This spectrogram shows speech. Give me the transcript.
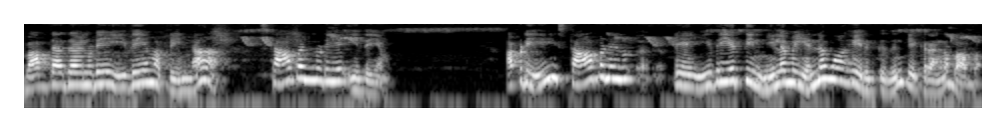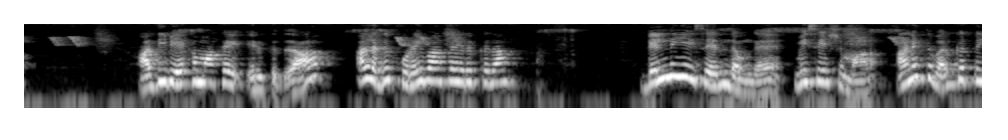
பாப்தாதாவினுடைய இதயம் அப்படின்னா ஸ்தாபனுடைய இதயம். அப்படி ஸ்தாபனுடைய இதயத்தின் நிலைமை என்னவாக இருக்குதுன்னு கேட்குறாங்க பாபா. அதிவேகமாக இருக்குதா அல்லது குறைவாக இருக்குதா? டெல்லியை சேர்ந்தவங்க விசேஷமாக அனைத்து வர்க்கத்தை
